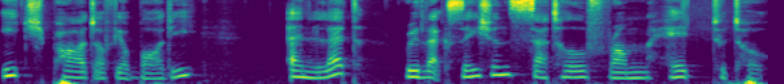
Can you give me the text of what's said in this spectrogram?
each part of your body and let relaxation settle from head to toe.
